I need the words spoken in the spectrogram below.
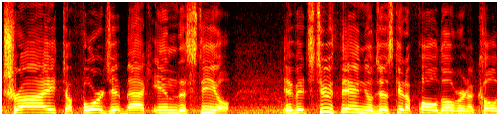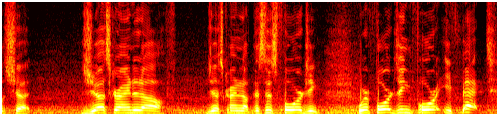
try to forge it back in the steel. If it's too thin, you'll just get a fold over and a cold shut. Just grind it off. Just grind it off. This is forging. We're forging for effect.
